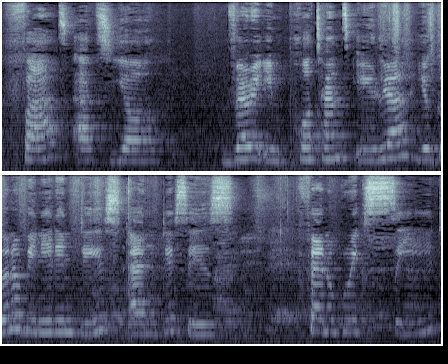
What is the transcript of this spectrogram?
fats at your very important area. You're gonna be needing this and this is fenugreek seed.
